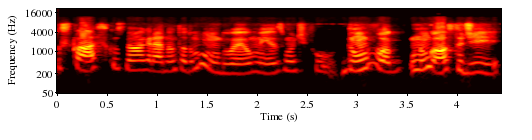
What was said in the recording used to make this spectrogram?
os clássicos não agradam todo mundo. Eu mesmo, tipo, não, vou, não gosto de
